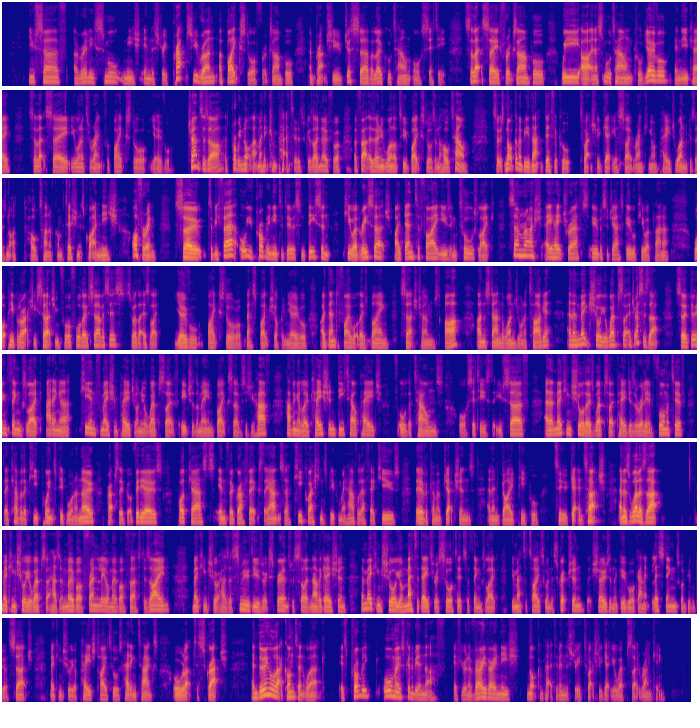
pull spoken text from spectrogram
you serve a really small niche industry. Perhaps you run a bike store, for example, and perhaps you just serve a local town or city. So, let's say, for example, we are in a small town called Yeovil in the UK. So, let's say you wanted to rank for bike store Yeovil chances are there's probably not that many competitors because I know for a fact there's only one or two bike stores in the whole town. So it's not going to be that difficult to actually get your site ranking on page one because there's not a whole ton of competition. It's quite a niche offering. So to be fair, all you probably need to do is some decent keyword research, identify using tools like SEMrush, Ahrefs, Ubersuggest, Google Keyword Planner, what people are actually searching for for those services. So whether that is like Yeovil bike store or best bike shop in Yeovil. Identify what those buying search terms are, understand the ones you want to target, and then make sure your website addresses that. So, doing things like adding a key information page on your website for each of the main bike services you have, having a location detail page for all the towns or cities that you serve, and then making sure those website pages are really informative. They cover the key points people want to know. Perhaps they've got videos, podcasts, infographics. They answer key questions people may have with FAQs. They overcome objections and then guide people to get in touch. And as well as that, making sure your website has a mobile friendly or mobile first design, making sure it has a smooth user experience with solid navigation, and making sure your metadata is sorted. So things like your meta title and description that shows in the Google organic listings when people do a search, making sure your page titles, heading tags, all up to scratch and doing all that content work is probably almost going to be enough if you're in a very, very niche, not competitive industry to actually get your website ranking.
